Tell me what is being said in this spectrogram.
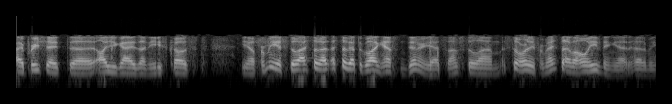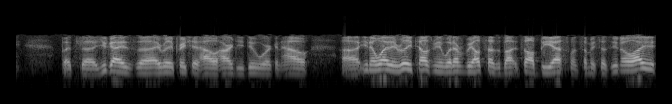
I appreciate uh, all you guys on the East Coast. You know, for me, it's still I still got, I still got to go out and have some dinner yet, so I'm still um it's still early for me. I still have a whole evening yet ahead of me. But uh, you guys, uh, I really appreciate how hard you do work and how uh, you know what it really tells me what everybody else says about it's all BS when somebody says, you know, I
